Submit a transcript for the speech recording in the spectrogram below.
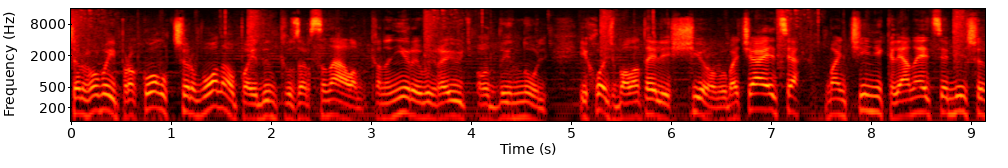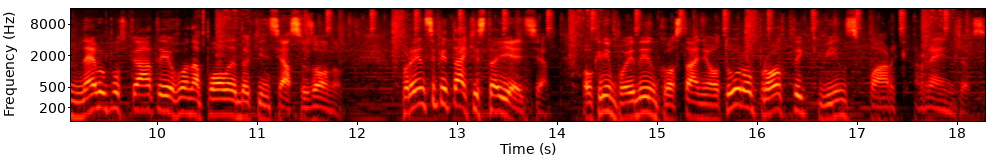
Черговий прокол червона у поєдинку з арсеналом. Каноніри виграють 1-0. І хоч Балателі щиро вибачається, Манчіні клянеться більше не випускати його на поле до кінця сезону. В принципі, так і стається. Окрім поєдинку останнього туру проти Квінс Парк Рейнджерс.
